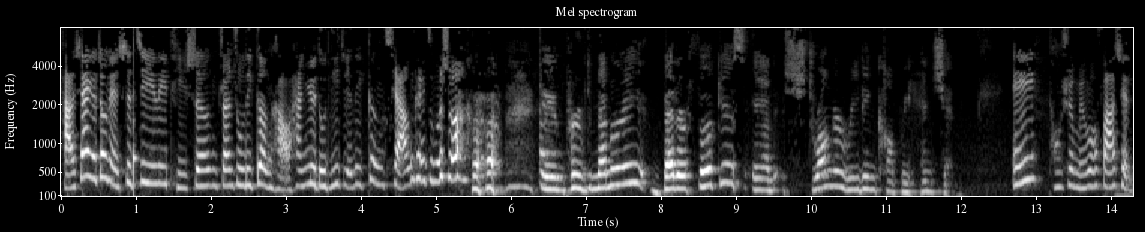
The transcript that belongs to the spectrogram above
好，下一个重点是记忆力提升、专注力更好和阅读理解力更强，可以怎么说？Improved memory, better focus, and stronger reading comprehension. 哎，同学们有没有发现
